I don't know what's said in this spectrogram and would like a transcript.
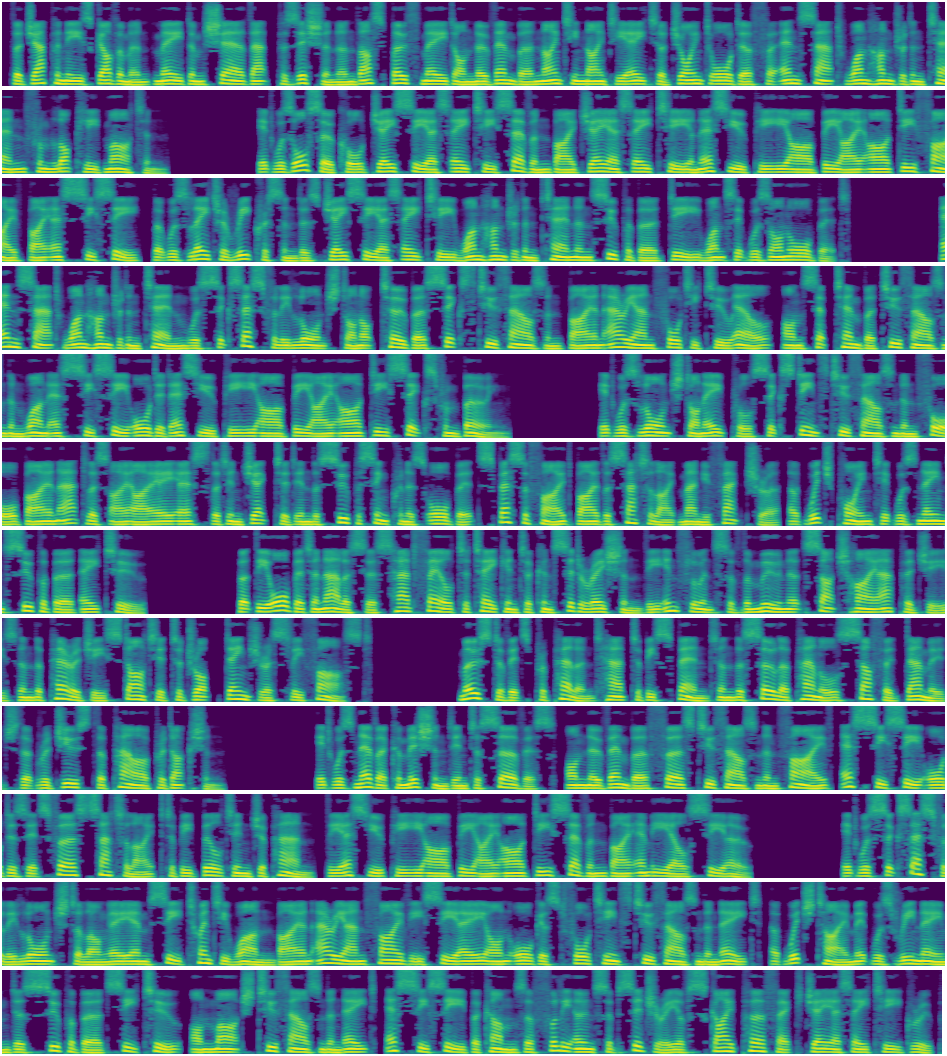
The Japanese government made them share that position and thus both made on November 1998 a joint order for NSAT 110 from Lockheed Martin. It was also called JCS-AT-7 by JSAT and SUPERBIRD-5 by SCC, but was later rechristened as JCS-AT-110 and Superbird D once it was on orbit. NSAT 110 was successfully launched on October 6, 2000 by an Ariane 42L. On September 2001, SCC ordered SUPERBIRD-6 from Boeing. It was launched on April 16, 2004 by an Atlas IIAS that injected in the supersynchronous orbit specified by the satellite manufacturer, at which point it was named Superbird A2 but the orbit analysis had failed to take into consideration the influence of the Moon at such high apogees and the perigee started to drop dangerously fast. Most of its propellant had to be spent and the solar panels suffered damage that reduced the power production. It was never commissioned into service. On November 1, 2005, SCC orders its first satellite to be built in Japan, the SUPERBIRD-7 by MELCO. It was successfully launched along AMC-21 by an Ariane 5 ECA on August 14, 2008, at which time it was renamed as Superbird C2. On March 2008, SCC becomes a fully owned subsidiary of Sky Perfect JSAT Group.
